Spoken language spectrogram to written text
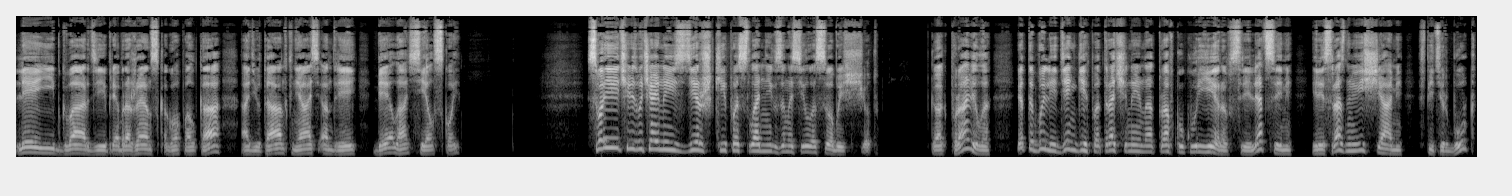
Лейб гвардии Преображенского полка, адъютант князь Андрей Белоселской. Свои чрезвычайные издержки посланник заносил особый счет. Как правило, это были деньги, потраченные на отправку курьеров с реляциями или с разными вещами в Петербург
